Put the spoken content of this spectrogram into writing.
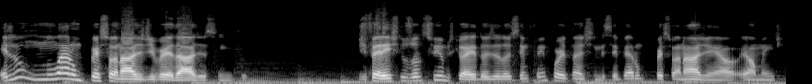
ele não, não era um personagem de verdade, assim. Diferente dos outros filmes, que o R2D2 sempre foi importante, ele sempre era um personagem, realmente.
